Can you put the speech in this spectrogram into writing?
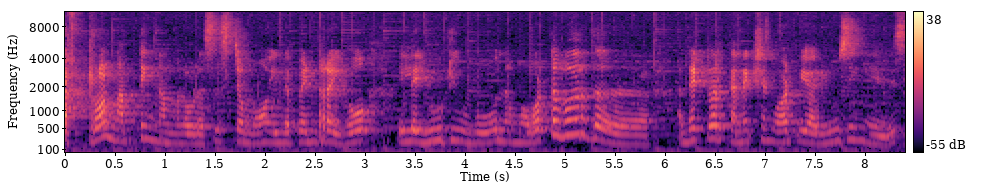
ஆஃப்டர் ஆல் நத்திங் நம்மளோட சிஸ்டமோ இல்லை பென்ட்ரைவோ இல்லை யூடியூபோ நம்ம whatever the network connection what we are using is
